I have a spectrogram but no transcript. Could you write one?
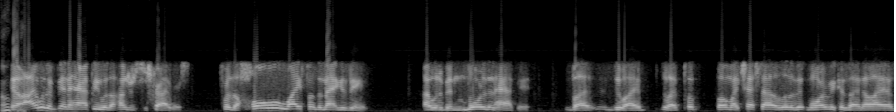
Okay. You know, I would have been happy with 100 subscribers for the whole life of the magazine. I would have been more than happy. But do I do I put blow my chest out a little bit more because I know I have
